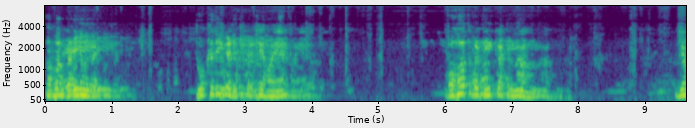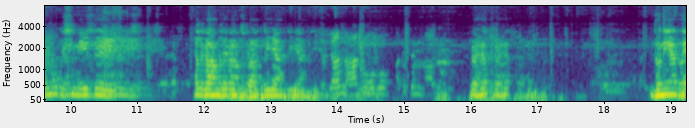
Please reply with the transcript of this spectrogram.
ਆਪਾਂ ਬੜੀ ਦੁੱਖ ਦੀ ਘੜੀ 'ਚ ਇਕੱਠੇ ਹੋਏ ਆ ਬਹੁਤ ਵੱਡੀ ਘਟਨਾ ਜੰਮੂ ਕਸ਼ਮੀਰ ਦੇ ਹਲਗਾਮ ਦੇ ਵਿੱਚ ਵਾਪਰੀ ਆ। ਤਹਿਤ ਤਹਿਤ ਦੁਨੀਆ ਤੇ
